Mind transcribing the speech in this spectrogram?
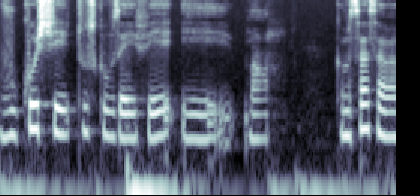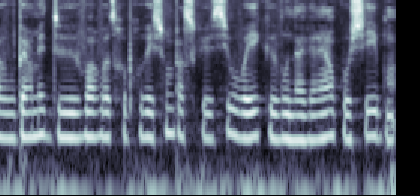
vous cochez tout ce que vous avez fait et ben, comme ça, ça va vous permettre de voir votre progression parce que si vous voyez que vous n'avez rien coché, bon,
